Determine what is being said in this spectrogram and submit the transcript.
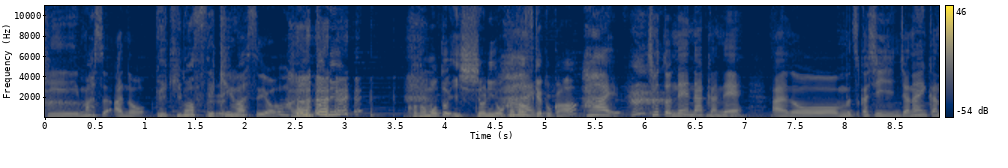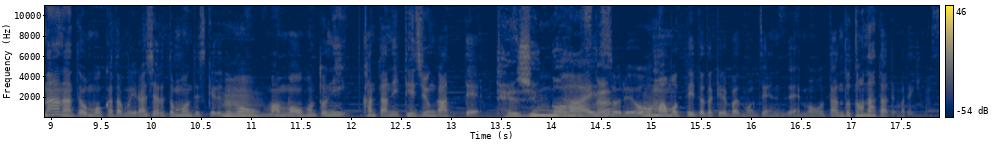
きます。あのできます？できますよ。本当に？子供と一緒にお片付けとか、はい、ちょっとねなんかね、あのー難しいんじゃないかななんて思う方もいらっしゃると思うんですけれども、うん。まあもう本当に簡単に手順があって、手順があはいるんですね、それをうん。守っていただければもう全然もうどどなたでもできます。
